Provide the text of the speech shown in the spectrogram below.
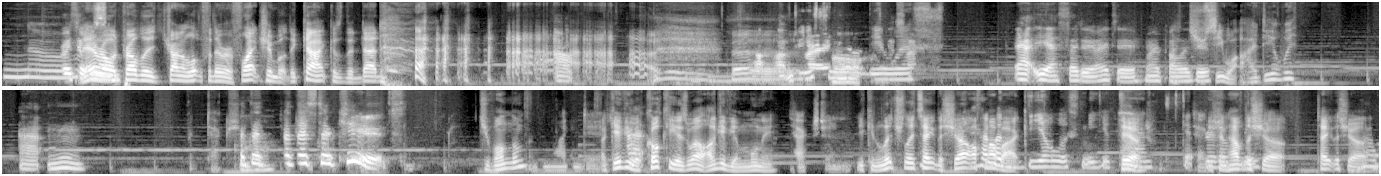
No. Or They're all probably trying to look for their reflection, but they can't because they're dead. I'm Do you see what Oh, I deal yes, I- with? Uh, yes, I do. I do. My Do you apologies. see what I deal with? Uh, mm. Protection. But, that, but they're so cute. Do you want them? Reminded. I'll give you a Uh, cookie as well. I'll give you money. protection. You can literally take the shirt off have my a back. deal with me. You Here. can't get You rid You can of have the shirt. Take the shirt. Oh.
